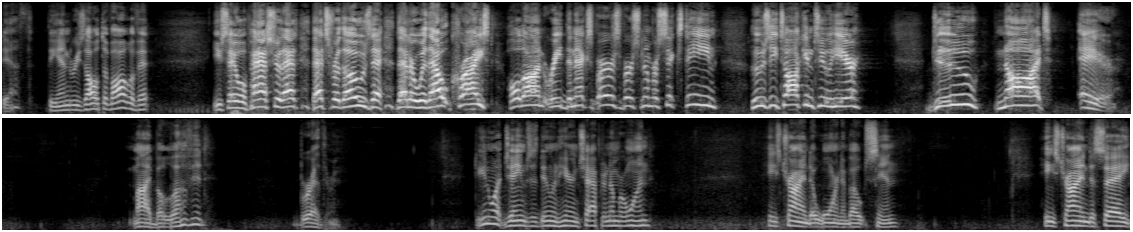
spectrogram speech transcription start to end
Death. The end result of all of it. You say, well, Pastor, that, that's for those that, that are without Christ. Hold on, read the next verse, verse number 16. Who's he talking to here? Do not err, my beloved brethren. Do you know what James is doing here in chapter number one? He's trying to warn about sin. He's trying to say,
